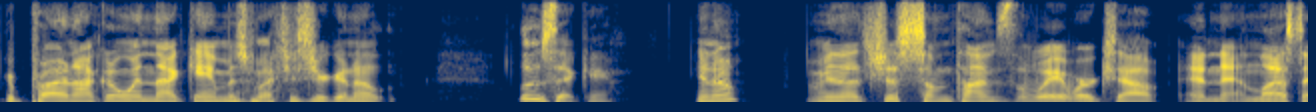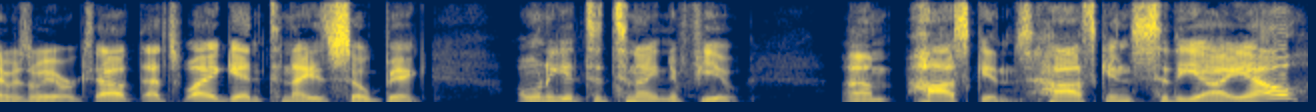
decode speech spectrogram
you're probably not going to win that game as much as you're going to lose that game. You know? I mean, that's just sometimes the way it works out. And, and last night was the way it works out. That's why, again, tonight is so big. I want to get to tonight in a few. Um, Hoskins. Hoskins to the IL.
